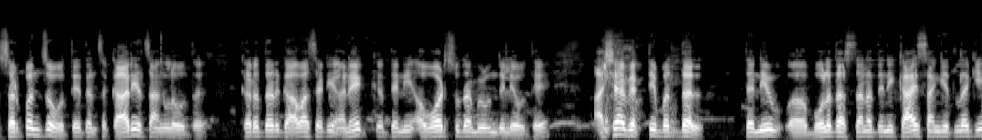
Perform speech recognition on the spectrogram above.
सरपंच होते त्यांचं कार्य चांगलं होतं. खरं तर गावासाठी अनेक त्यांनी अवॉर्डसुद्धा मिळवून दिले होते. अशा व्यक्तीबद्दल त्यांनी बोलत असताना त्यांनी काय सांगितलं की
